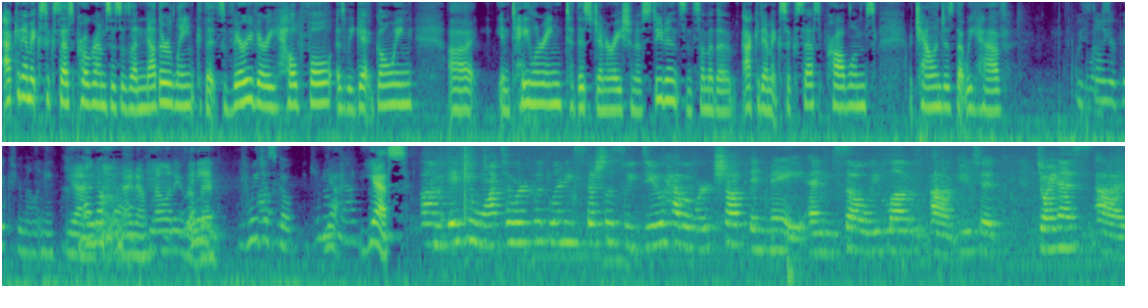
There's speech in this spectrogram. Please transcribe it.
Academic Success Programs, this is another link that's very, very helpful as we get going uh, in tailoring to this generation of students and some of the academic success problems or challenges that we have. We stole your picture, Melanie. Yeah, I know. I know. Melanie's up there. can we just go? Yeah. Yes. Um, if you want to work with learning specialists, we do have a workshop in May, and so we'd love um, you to join us. Uh,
